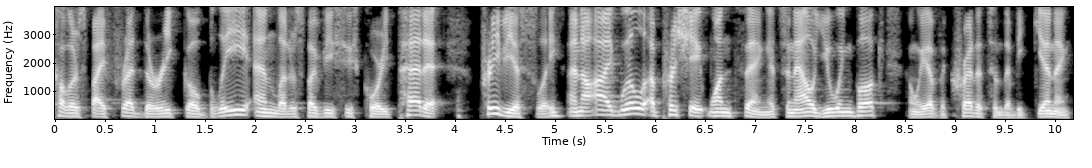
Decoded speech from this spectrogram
colors by Federico Blee, and letters by VC's Cory Petit. Previously, and I will appreciate one thing. It's an Al Ewing book, and we have the credits in the beginning.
